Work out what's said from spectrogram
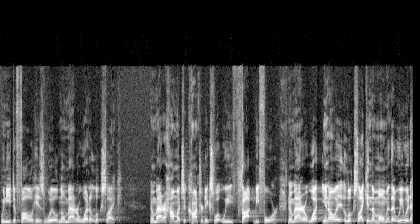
We need to follow His will no matter what it looks like. No matter how much it contradicts what we thought before, no matter what you know it looks like in the moment, that we would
